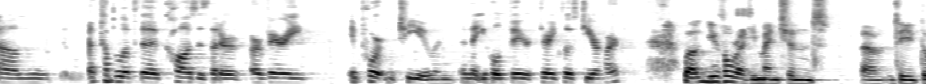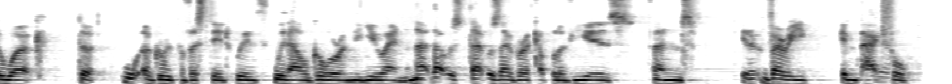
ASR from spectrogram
Um, a couple of the causes that are are very important to you and, and that you hold very very close to your heart. Well, you've already mentioned um, the the work that a group of us did with with Al Gore and the UN, and that, that was that was over a couple of years and you know, very impactful. Yeah.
